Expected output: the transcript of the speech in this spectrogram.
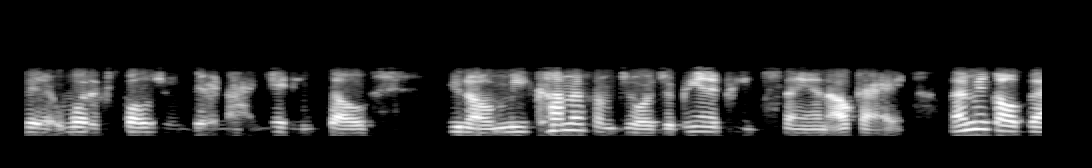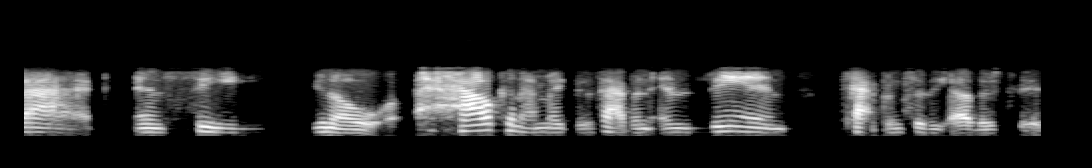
their what exposure they're not getting. So, you know, me coming from Georgia, being a peach saying, Okay, let me go back and see, you know, how can I make this happen and then tap into the other cities.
